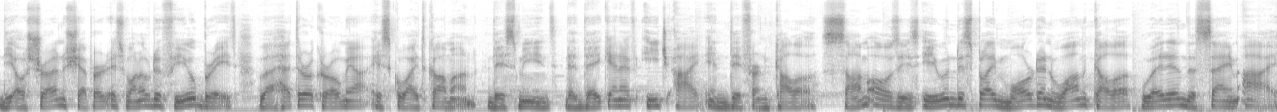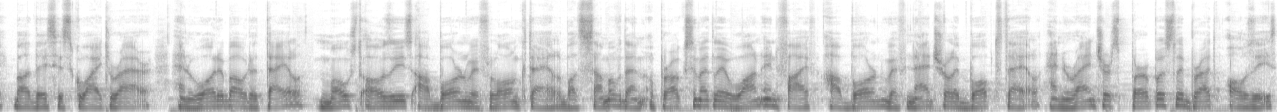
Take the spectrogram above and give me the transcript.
The Australian Shepherd is one of the few breeds where heterochromia is quite common. This means that they can have each eye in different color. Some Aussies even display more than one color within the same eye, but this is quite rare. And what about the tail? Most Aussies are born with long tail, but some of them, approximately 1 in 5, are born with naturally bobbed tail. And ranchers purposely bred Aussies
